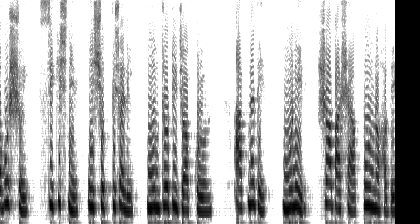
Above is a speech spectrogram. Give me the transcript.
অবশ্যই শ্রীকৃষ্ণের এই শক্তিশালী মন্ত্রটি জপ করুন। আপনাদের মনের সব আশা পূর্ণ হবে।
